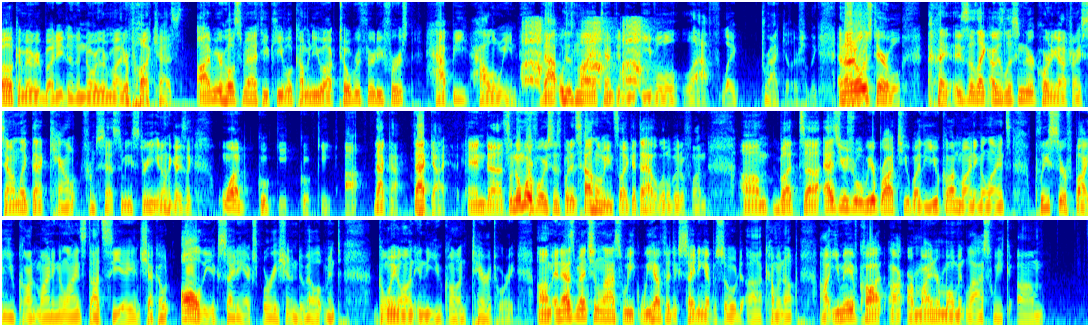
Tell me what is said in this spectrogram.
Welcome, everybody, to the Northern Miner Podcast. I'm your host, Matthew Keevil, coming to you October 31st. Happy Halloween. That was my attempt at an evil laugh, like Dracula or something. And I know it's terrible. it's like I was listening to the recording after, I sound like that count from Sesame Street. You know, the guy's like, one cookie, cookie, ah. That guy. That guy. And uh, so no more voices, but it's Halloween, so I get to have a little bit of fun. Um, but uh, as usual, we are brought to you by the Yukon Mining Alliance. Please surf by yukonminingalliance.ca and check out all the exciting exploration and development going on in the Yukon territory. Um, and as mentioned last week, we have an exciting episode uh, coming up. Uh, you may have caught our, our miner moment last week. Um,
